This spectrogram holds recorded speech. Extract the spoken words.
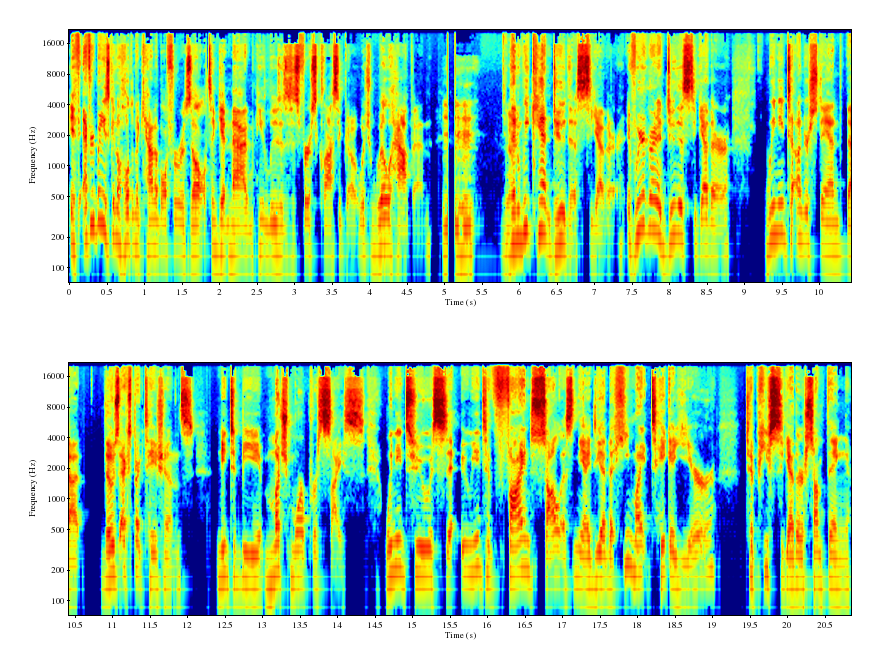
if everybody's going to hold him accountable for results and get mad when he loses his first Clasico, which will happen, mm-hmm. yeah. then we can't do this together. If we're going to do this together, we need to understand that those expectations need to be much more precise. We need to we need to find solace in the idea that he might take a year to piece together something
